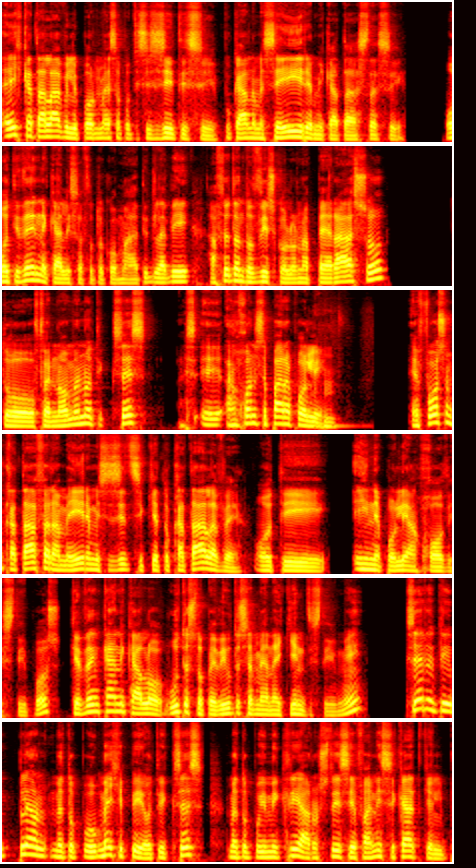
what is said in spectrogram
Έχει καταλάβει λοιπόν μέσα από τη συζήτηση που κάναμε σε ήρεμη κατάσταση ότι δεν είναι καλή σε αυτό το κομμάτι. Δηλαδή αυτό ήταν το δύσκολο, να περάσω το φαινόμενο ότι ξέρεις, ε, αγχώνεσαι πάρα Εφόσον κατάφερα με ήρεμη συζήτηση και το κατάλαβε ότι είναι πολύ αγχώδης τύπος και δεν κάνει καλό ούτε στο παιδί ούτε σε μένα εκείνη τη στιγμή, ξέρει ότι πλέον με το που με έχει πει ότι ξέρεις με το που η μικρή αρρωστήσει, εμφανίσει κάτι κλπ.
